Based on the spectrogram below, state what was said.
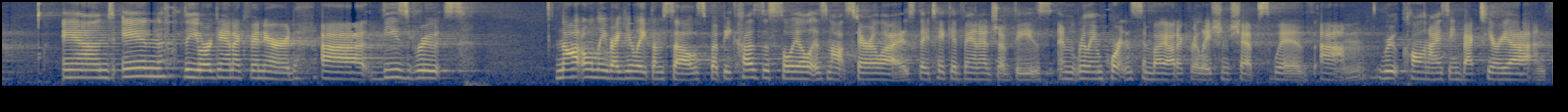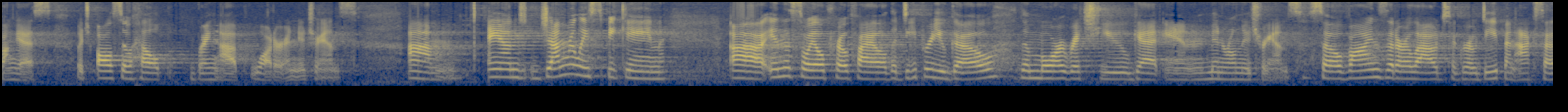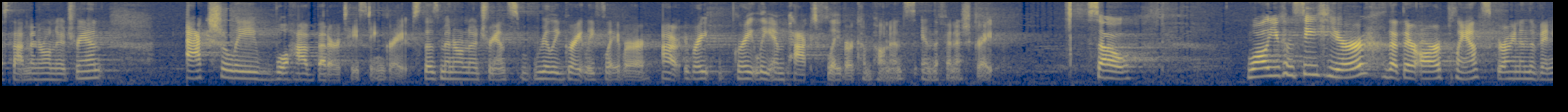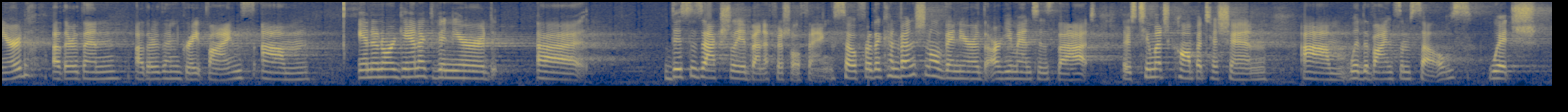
and in the organic vineyard, uh, these roots not only regulate themselves, but because the soil is not sterilized, they take advantage of these really important symbiotic relationships with um, root colonizing bacteria and fungus, which also help bring up water and nutrients. Um, and generally speaking, uh, in the soil profile, the deeper you go, the more rich you get in mineral nutrients. So vines that are allowed to grow deep and access that mineral nutrient actually will have better tasting grapes. Those mineral nutrients really greatly flavor, uh, greatly impact flavor components in the finished grape. So while you can see here that there are plants growing in the vineyard other than, other than grapevines, um, in an organic vineyard, uh, this is actually a beneficial thing. So for the conventional vineyard, the argument is that there's too much competition um, with the vines themselves, which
